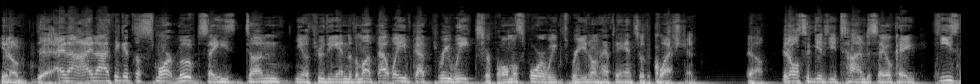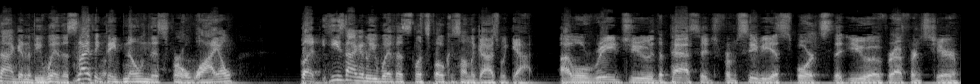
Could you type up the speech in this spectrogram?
You know, and I, and I think it's a smart move to say he's done, you know, through the end of the month. That way you've got three weeks or almost four weeks where you don't have to answer the question. Yeah. It also gives you time to say, okay, he's not going to be with us. And I think they've known this for a while, but he's not going to be with us. Let's focus on the guys we got. I will read you the passage from CBS Sports that you have referenced here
